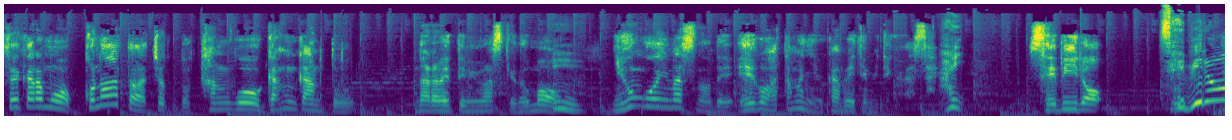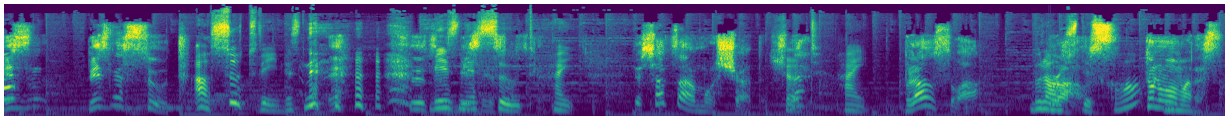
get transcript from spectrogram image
それからもうこの後はちょっと単語をガンガンと並べてみますけども、ええ。日本語を言いますので英語を頭に浮かべてみてください。はい。背広背広ビジネススーツ。あスーツでいいんですね。ビジネススーツ。はい。でシャツはもうシャツですね。はい。ブラウスはブラウスですか？そのままです。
